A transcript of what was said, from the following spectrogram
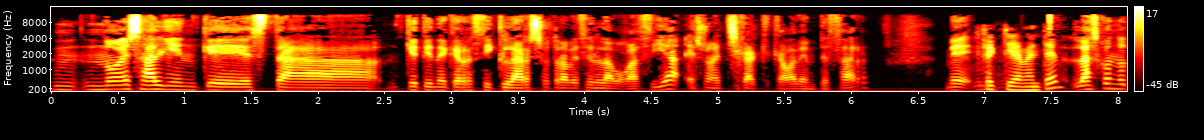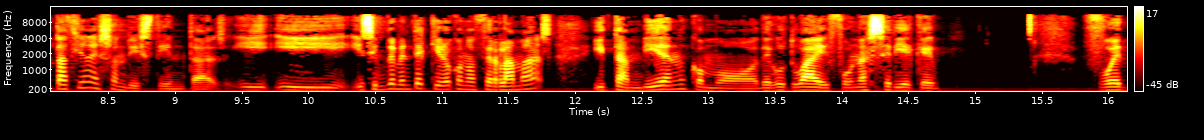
no es alguien que está que tiene que reciclarse otra vez en la abogacía, es una chica que acaba de empezar. Me, Efectivamente. Las connotaciones son distintas y, y, y, simplemente quiero conocerla más y también como The Good Wife fue una serie que fue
